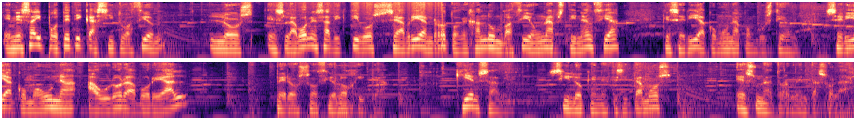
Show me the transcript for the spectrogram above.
En esa hipotética situación, los eslabones adictivos se habrían roto dejando un vacío, una abstinencia que sería como una combustión, sería como una aurora boreal, pero sociológica. ¿Quién sabe si lo que necesitamos es una tormenta solar?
